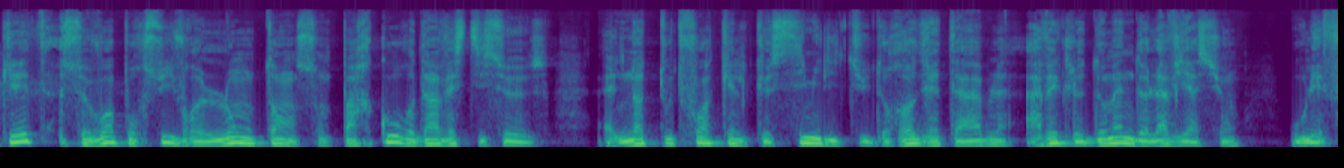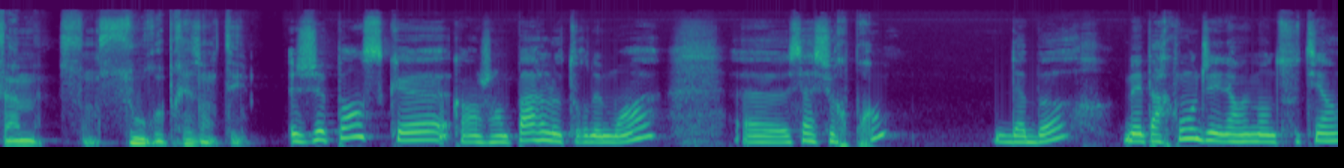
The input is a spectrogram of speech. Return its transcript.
Kate se voit poursuivre longtemps son parcours d'investisseuse. Elle note toutefois quelques similitudes regrettables avec le domaine de l'aviation, où les femmes sont sous-représentées. Je pense que quand j'en parle autour de moi, euh, ça surprend d'abord. Mais par contre, j'ai énormément de soutien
